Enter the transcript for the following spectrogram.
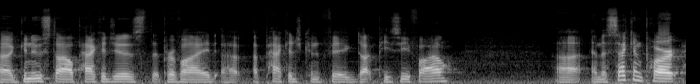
uh, GNU style packages that provide a package config.pc file. Uh, and the second part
